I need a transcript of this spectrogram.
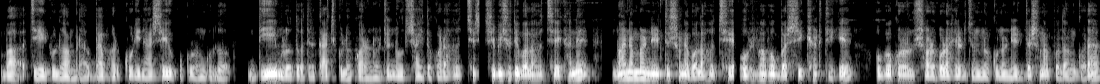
বা যেগুলো আমরা ব্যবহার করি না, সেই উপকরণগুলো দিয়েই মূলত ওদের কাজগুলো করানোর জন্য উৎসাহিত করা হচ্ছে। সে বিষয়টি বলা হচ্ছে এখানে নয় নম্বর নির্দেশনায় বলা হচ্ছে, অভিভাবক বা শিক্ষার্থীকে উপকরণ সরবরাহের জন্য কোনো নির্দেশনা প্রদান করা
